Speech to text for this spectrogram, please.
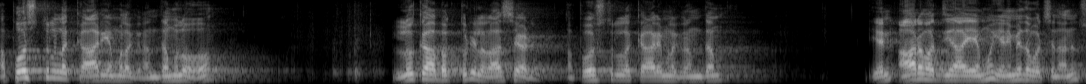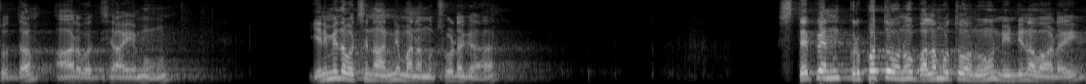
అపోస్తుల కార్యముల గ్రంథములో లూకా భక్తుడు ఇలా రాశాడు. అపోస్తుల కార్యముల గ్రంథం ఎన్ ఆరవ అధ్యాయము ఎనిమిదవ వచనాన్ని చూద్దాం. ఆరవ అధ్యాయము ఎనిమిదవ వచనాన్ని మనము చూడగా స్టెపెన్ కృపతోను బలముతోను నిండినవాడై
